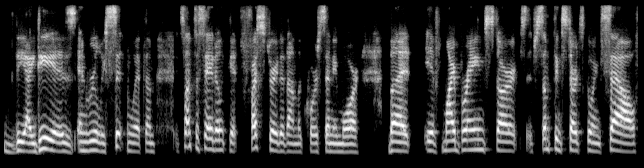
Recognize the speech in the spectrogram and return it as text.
the ideas and really sitting with them it's not to say i don't get frustrated on the course anymore but if my brain starts if something starts going south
